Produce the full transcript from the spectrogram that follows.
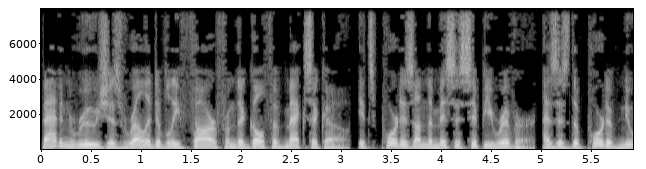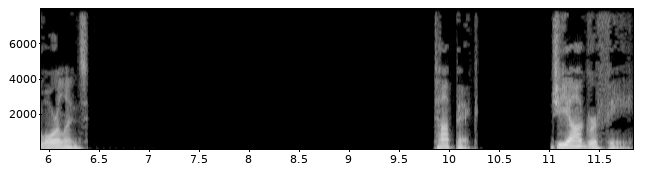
Baton Rouge is relatively far from the Gulf of Mexico, its port is on the Mississippi River, as is the Port of New Orleans. Geography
